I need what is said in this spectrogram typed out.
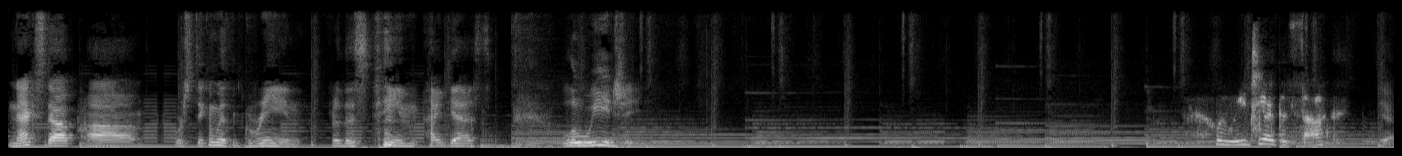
Next up, uh, we're sticking with green for this theme, I guess. Luigi. Luigi or the Zuck? Yeah.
